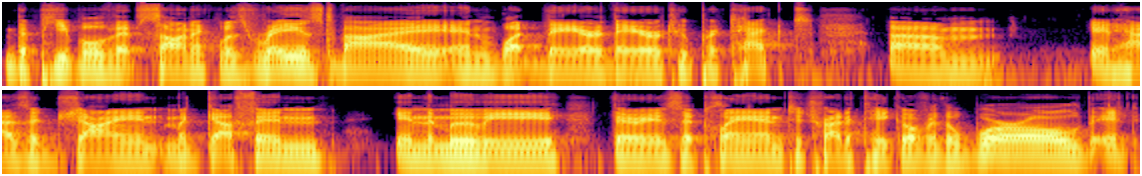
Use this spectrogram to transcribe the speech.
the people that Sonic was raised by and what they are there to protect. Um, it has a giant MacGuffin in the movie. There is a plan to try to take over the world. It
